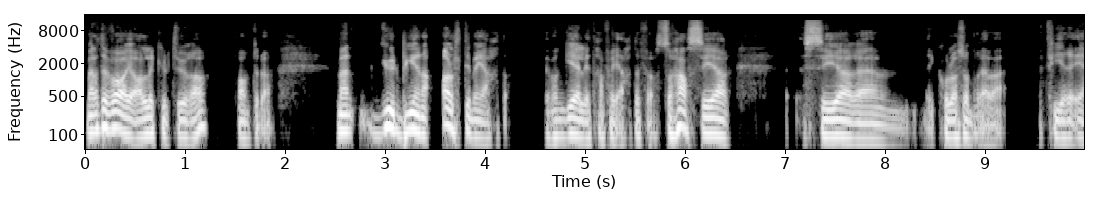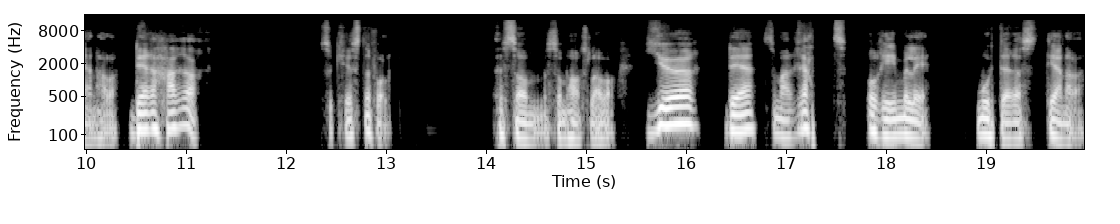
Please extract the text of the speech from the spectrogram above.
Men dette var i alle kulturer fram til da. Men Gud begynner alltid med hjertet. Evangeliet treffer hjertet først. Så her sier, sier eh, Kolosserbrevet 4.1 her da. Dere herrer, så kristne folk, eh, som, som har slaver, gjør det som er rett og rimelig mot deres tjenere.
